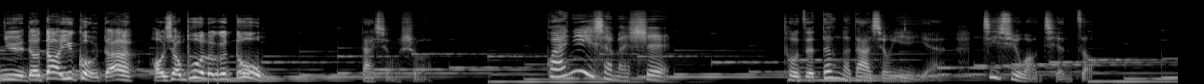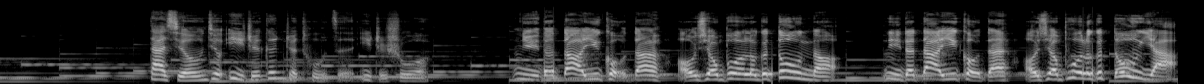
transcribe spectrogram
你的大衣口袋好像破了个洞，大熊说：“管你什么事？”兔子瞪了大熊一眼，继续往前走。大熊就一直跟着兔子，一直说：“你的大衣口袋好像破了个洞呢，你的大衣口袋好像破了个洞呀，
